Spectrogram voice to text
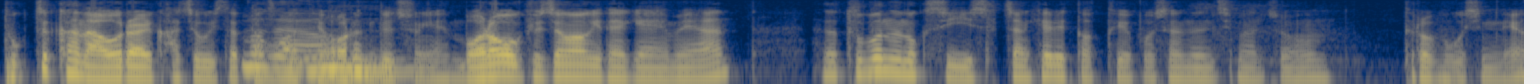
독특한 아우라를 가지고 있었던 것 맞아요. 같아요. 어른들 음. 중에 뭐라고 규정하기 되게 애매한. 그래서 두 분은 혹시 이 실장 캐릭터 어떻게 보셨는지만 좀 들어보고 싶네요.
